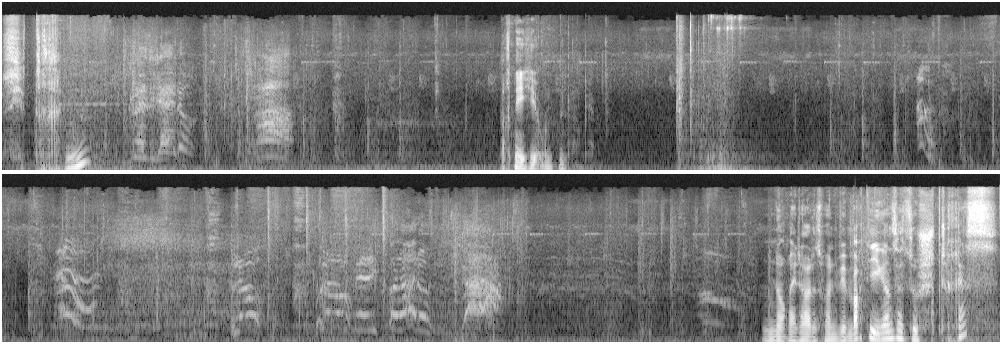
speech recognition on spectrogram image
Ist hier drin? Ach nee, hier unten. Okay. Ein hartes Mann. Wer macht hier die ganze Zeit so Stress?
